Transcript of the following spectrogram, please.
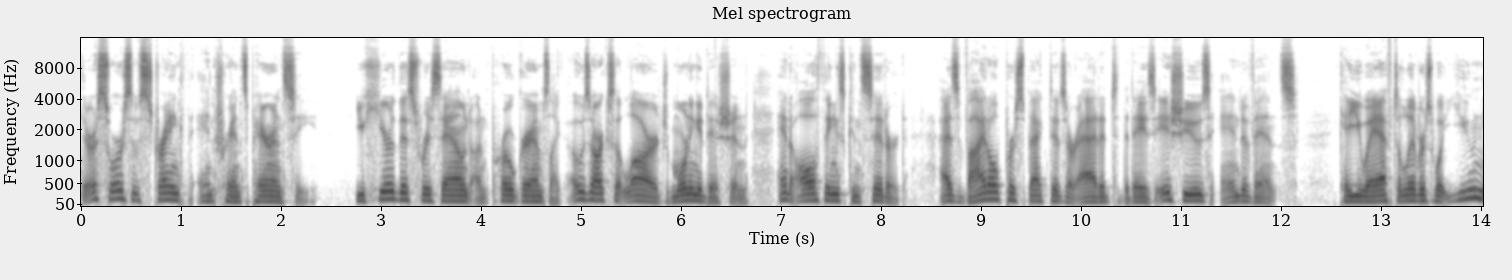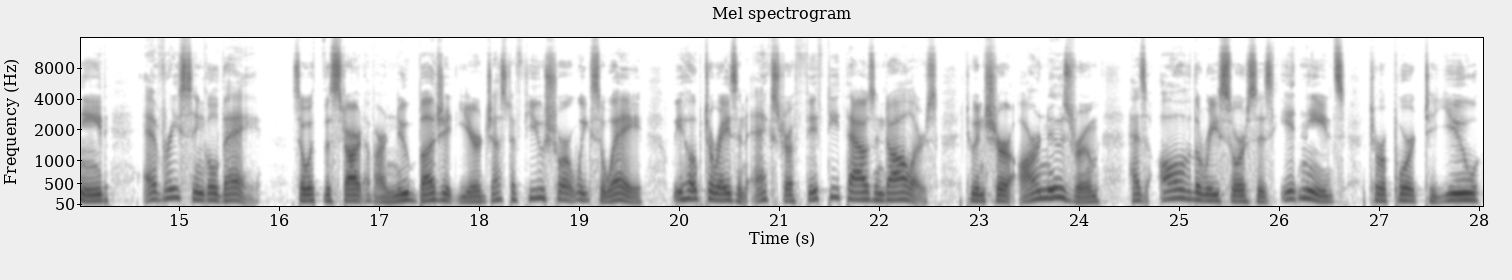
they're a source of strength and transparency. You hear this resound on programs like Ozarks at Large, Morning Edition, and All Things Considered, as vital perspectives are added to the day's issues and events. KUAF delivers what you need every single day. So, with the start of our new budget year just a few short weeks away, we hope to raise an extra $50,000 to ensure our newsroom has all of the resources it needs to report to you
